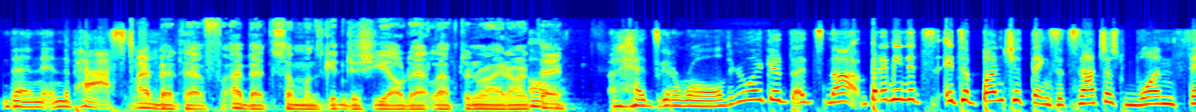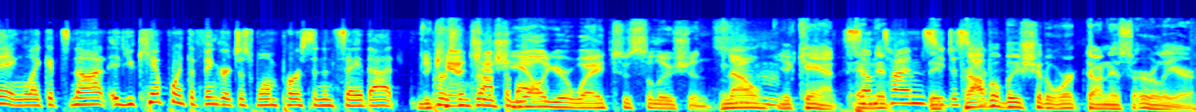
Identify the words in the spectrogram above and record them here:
than in the past. I bet that. I bet someone's getting just yelled at left and right, aren't they? A head's gonna roll. You're like, it, it's not. But I mean, it's it's a bunch of things. It's not just one thing. Like it's not. You can't point the finger at just one person and say that You person can't just the ball. yell your way to solutions. No, you can't. And it- Sometimes you just probably should have worked on this earlier.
